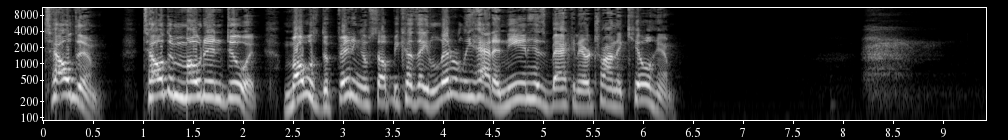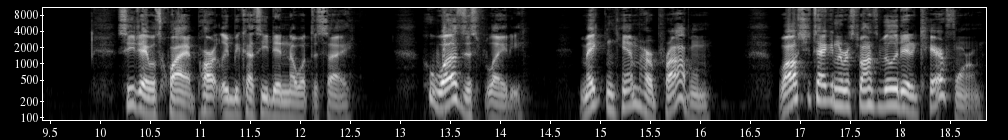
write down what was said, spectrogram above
Tell them. Tell them Mo didn't do it. Mo was defending himself because they literally had a knee in his back and they were trying to kill him. CJ was quiet partly because he didn't know what to say. Who was this lady? Making him her problem? Why was she taking the responsibility to care for him?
